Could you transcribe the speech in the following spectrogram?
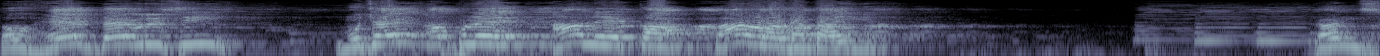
तो हे देव ऋषि, मुझे अपने आने का कारण बताइए। कंस,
